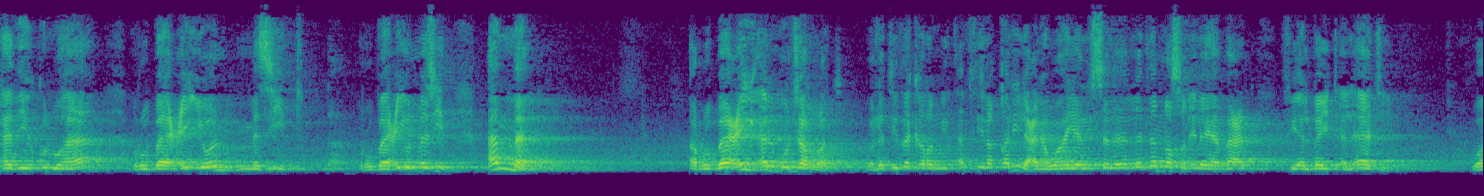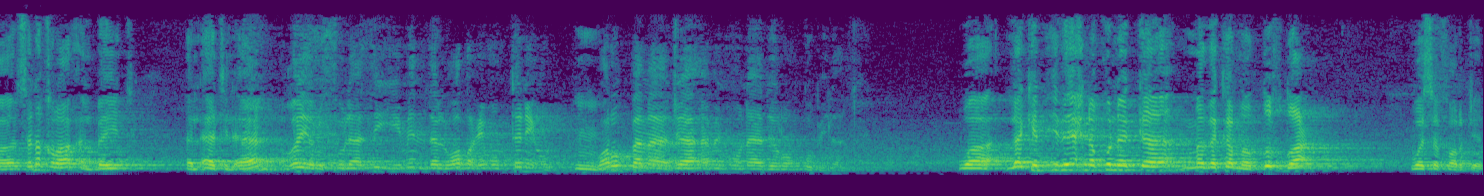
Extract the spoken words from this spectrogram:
هذه كلها رباعي مزيد. رباعي مزيد. أما الرباعي المجرد والتي ذكر من أمثلة قليلة عنها وهي لم نصل إليها بعد في البيت الآتي. وسنقرأ البيت الآتي الآن. غير الثلاثي من ذا الوضع ممتنع. وربما جاء منه نادر قبلا ولكن إذا إحنا قلنا كما ذكرنا الضفدع وسفرجل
